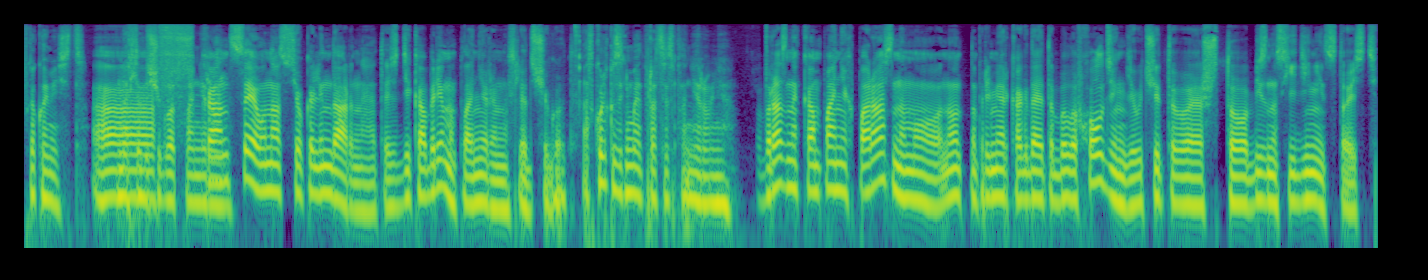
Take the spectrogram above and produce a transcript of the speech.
В какой месяц? А, на следующий год планируем? В конце у нас все календарное. То есть в декабре мы планируем на следующий год. А сколько занимает процесс планирования? В разных компаниях по-разному. Ну, например, когда это было в холдинге, учитывая, что бизнес единиц, то есть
